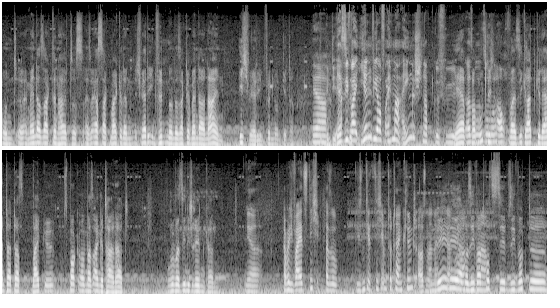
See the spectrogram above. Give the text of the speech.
Und äh, Amanda sagt dann halt, dass, also erst sagt Michael dann, ich werde ihn finden und dann sagt Amanda, nein, ich werde ihn finden und geht dann. Ja. Ja, sie war irgendwie auf einmal eingeschnappt gefühlt. Ja, Also vermutlich so- auch, weil sie gerade gelernt hat, dass Michael Spock irgendwas angetan hat, worüber sie nicht reden kann. Ja, Aber die war jetzt nicht, also die sind jetzt nicht im totalen Clinch Nee, auseinandergegangen. nee, oder? aber sie war Ja. trotzdem, sie wirkte,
